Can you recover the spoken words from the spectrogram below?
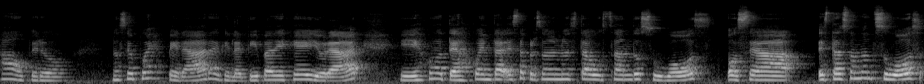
wow, pero no se puede esperar a que la tipa deje de llorar. Y es cuando te das cuenta, esa persona no está usando su voz, o sea, está usando su voz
